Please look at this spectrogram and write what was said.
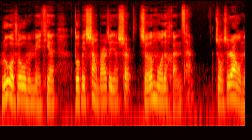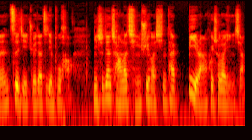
如果说我们每天都被上班这件事儿折磨得很惨，总是让我们自己觉得自己不好，你时间长了，情绪和心态必然会受到影响。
